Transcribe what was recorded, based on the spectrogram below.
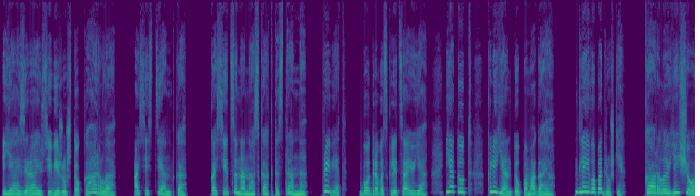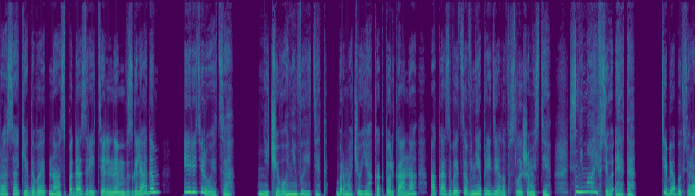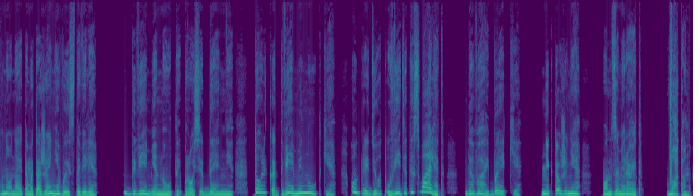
Я озираюсь и вижу, что Карла, ассистентка, косится на нас как-то странно. «Привет», — бодро восклицаю я. «Я тут клиенту помогаю. Для его подружки». Карла еще раз окидывает нас подозрительным взглядом и ретируется. «Ничего не выйдет», — бормочу я, как только она оказывается вне пределов слышимости. «Снимай все это! Тебя бы все равно на этом этаже не выставили». «Две минуты», — просит Дэнни. «Только две минутки. Он придет, увидит и свалит. Давай, Бекки. Никто же не...» Он замирает. «Вот он!»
